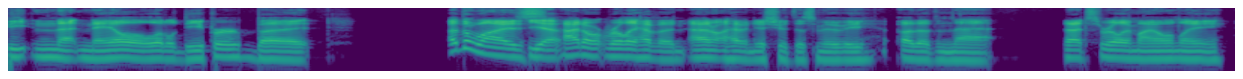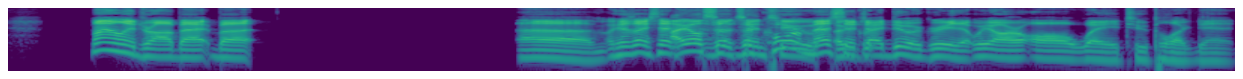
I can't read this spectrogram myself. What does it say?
beating that nail a little deeper but otherwise Yeah. i don't really have a i don't have an issue with this movie other than that that's really my only my only drawback but um, because I said I also the, the core message. agree- I do agree that we are all way too plugged in.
